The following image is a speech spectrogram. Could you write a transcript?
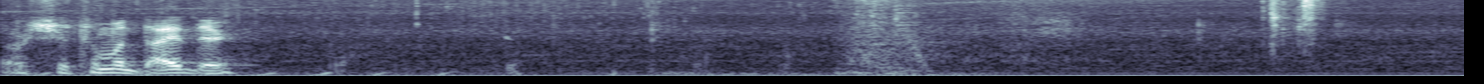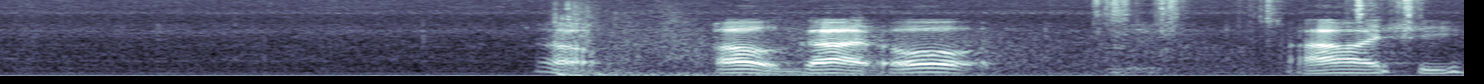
Oh shit, someone died there. Oh. Oh god. Oh. Oh, I see.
